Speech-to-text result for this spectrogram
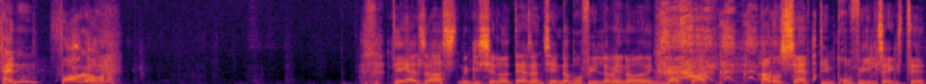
fanden foregår der? Det er altså også, nu kan jeg sige noget, det er altså en Tinder-profil, der vil noget, ikke? Hvad fuck har du sat din profiltekst til,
